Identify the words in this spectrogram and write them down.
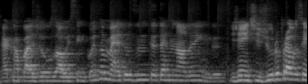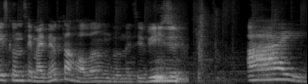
é capaz de eu usar os 50 metros e não ter terminado ainda. Gente, juro pra vocês que eu não sei mais nem o que tá rolando nesse vídeo. Ai!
